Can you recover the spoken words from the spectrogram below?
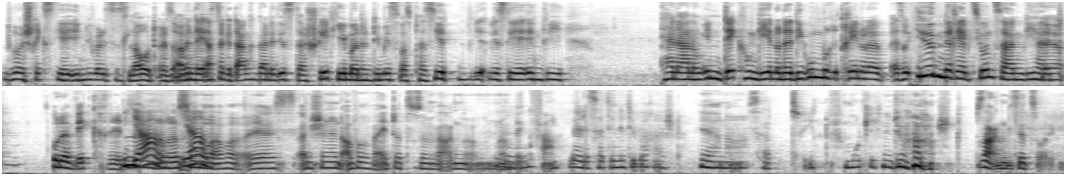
du erschreckst dir irgendwie, weil es ist laut. Also, auch wenn der erste Gedanke gar nicht ist, da steht jemand und dem ist was passiert, wir- wirst du ja irgendwie, keine Ahnung, in Deckung gehen oder die umdrehen oder, also irgendeine Reaktion sagen, die halt Oder wegrennen Ja, oder so, ja. aber er ist anscheinend einfach weiter zu seinem Wagen und wegfahren. Weil das hat ihn nicht überrascht. Ja, na, es hat ihn vermutlich nicht überrascht, sagen diese Zeugen.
